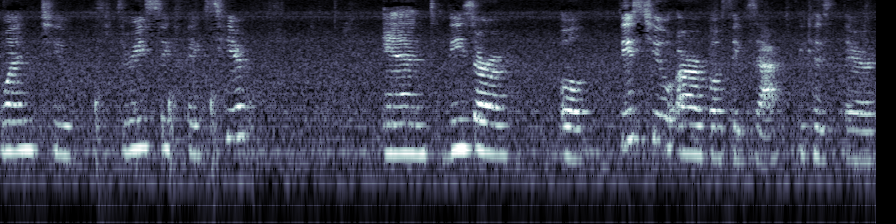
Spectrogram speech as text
One, two, three sig figs here. And these are, well, these two are both exact because they're,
